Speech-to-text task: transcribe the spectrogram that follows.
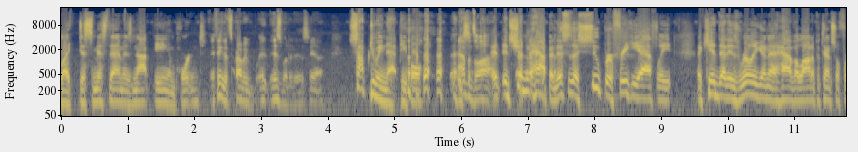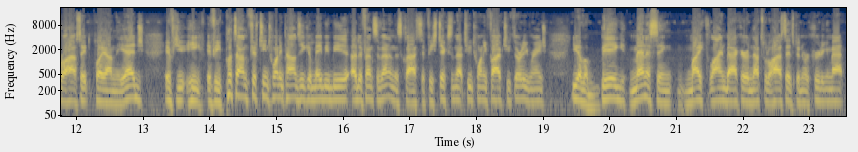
like dismiss them as not being important. I think that's probably it is what it is. Yeah, Stop doing that, people. it happens a lot. It, it shouldn't happen. This is a super freaky athlete, a kid that is really going to have a lot of potential for Ohio State to play on the edge. If you he if he puts on 15, 20 pounds, he could maybe be a defensive end in this class. If he sticks in that 225, 230 range, you have a big, menacing Mike linebacker, and that's what Ohio State's been recruiting him at.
